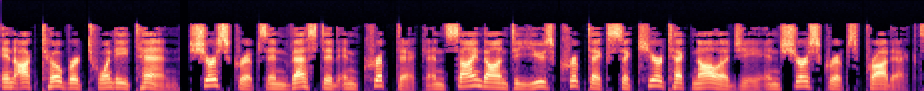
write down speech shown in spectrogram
In October 2010, Surescripts invested in Kryptiq and signed on to use Kryptiq's secure technology in Surescripts products.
